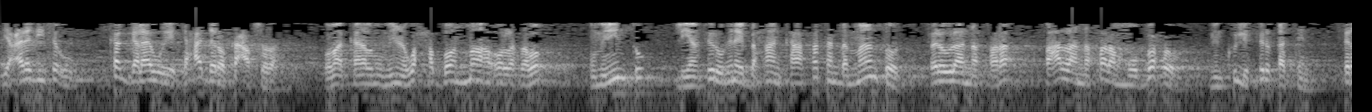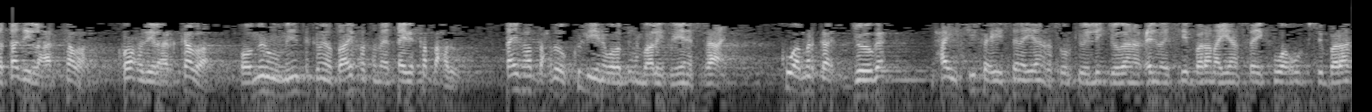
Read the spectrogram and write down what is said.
في عردي سوء كقلا ويتحدر كعصر وما كان المؤمنين وحبون ما هو الله ربه ومنينته لينفروا هنا بحان كافة لما انتوت فلولا النفر فهلا النفر مبحو من كل فرقة. فرقة دي الأركبة كوح دي الأركبة. Al-arkaba kooxdi al-arkaba oo minhum mu'miniinta kamida daa'ifatan ay qayb ka baxdo qayb ha baxdo kulliina wada bixin baalay fiina israaci kuwa marka jooga maxay si faa'iideysanayaan rasuulka way la joogaan cilmi si baranayaan say kuwa u si baran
